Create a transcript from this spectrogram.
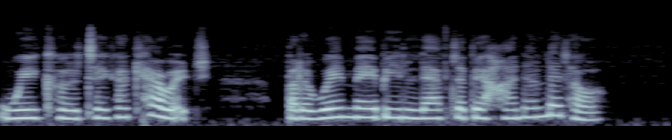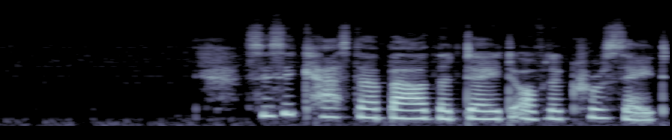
We could take a carriage but we may be left behind a little. Sissy cast about the date of the crusade.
